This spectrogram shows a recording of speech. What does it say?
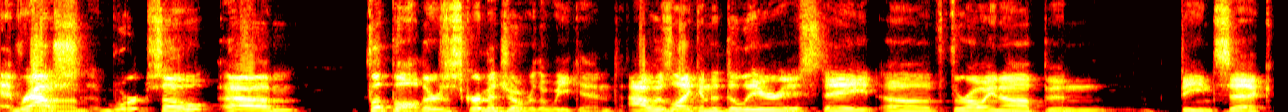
Roush, Um, we're, so um, football. There was a scrimmage over the weekend. I was like in a delirious state of throwing up and being sick.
